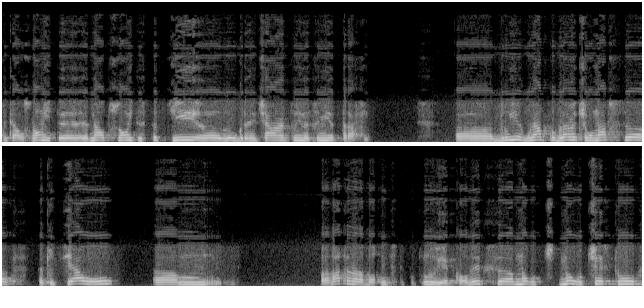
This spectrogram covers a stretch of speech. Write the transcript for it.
така, основните, една от основните стъпки а, за ограничаването и на самия трафик. А, другия голям проблем е, че у нас а, като цяло правата на работниците по трудовия кодекс много, много често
